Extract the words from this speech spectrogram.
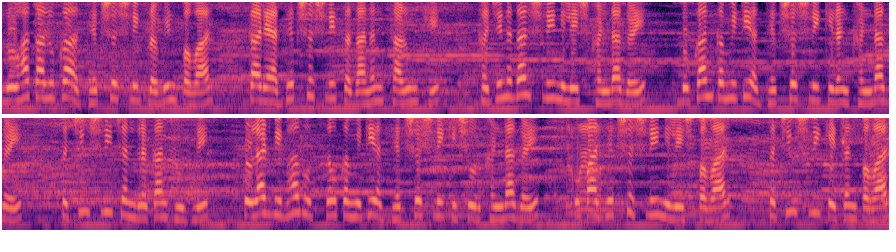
रोहा तालुका अध्यक्ष श्री प्रवीण पवार कार्याध्यक्ष श्री सदानंद साळुंखे खजिनदार श्री निलेश खंडागळे दुकान कमिटी अध्यक्ष श्री किरण खंडागळे सचिव श्री चंद्रकांत हुजरे कोलाड विभाग उत्सव कमिटी अध्यक्ष श्री किशोर खंडागळे उपाध्यक्ष श्री निलेश पवार सचिव श्री केतन पवार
